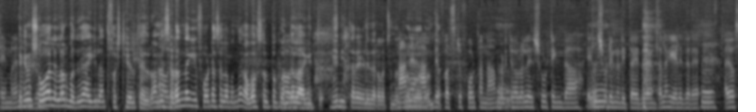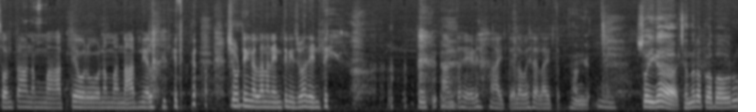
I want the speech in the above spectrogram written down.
ಟೈಮಲ್ಲಿ ಯಾಕಂದ್ರೆ ಶೋ ಅಲ್ಲಿ ಎಲ್ಲರೂ ಮದುವೆ ಆಗಿಲ್ಲ ಅಂತ ಫಸ್ಟ್ ಹೇಳ್ತಾ ಇದ್ರು. ಆಮೇಲೆ ಸಡನ್ ಆಗಿ ಈ ಫೋಟೋಸ್ ಎಲ್ಲ ಬಂದಾಗ ಅವಾಗ ಸ್ವಲ್ಪ ಗೊಂದಲ ಆಗಿತ್ತು. ಏನ್ ಈ ತರ ಹೇಳಿದಾರಲ್ಲ ನಾನೇ ಚಂದ್ರಪ್ರಭು ಅವರು ಹಾಕ್ದೆ ಫಸ್ಟ್ ಫೋಟೋನ ಬಟ್ ಕೆಲವರೆಲ್ಲ ಶೂಟಿಂಗ್ ದ ಎಲ್ಲಿ ಶೂಟಿಂಗ್ ನಡೀತಾ ಇದೆ ಅಂತೆಲ್ಲ ಹೇಳಿದ್ದಾರೆ ಅಯ್ಯೋ ಸ್ವಂತ ನಮ್ಮ ಅತ್ತೆಯವರು ನಮ್ಮ ನಾದ್ನಿ ಎಲ್ಲ ಶೂಟಿಂಗ್ ಅಲ್ಲ ನಾನು ಹೆಂಡತಿ ನಿಜವಾದ ಹೆಂಡತಿ ಅಂತ ಹೇಳಿ ಆಯ್ತು ಎಲ್ಲ ವೈರಲ್ ಆಯ್ತು. ಹಂಗೆ. ಸೊ ಈಗ ಚಂದ್ರಪ್ರಭಾ ಅವರು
